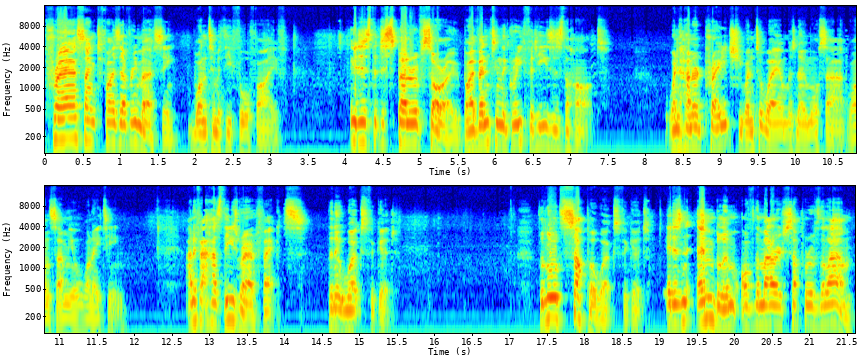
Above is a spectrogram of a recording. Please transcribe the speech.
Prayer sanctifies every mercy. 1 Timothy 4 5. It is the dispeller of sorrow. By venting the grief it eases the heart. When Hannah had prayed, she went away and was no more sad. 1 Samuel 1.18 And if it has these rare effects, then it works for good. The Lord's Supper works for good. It is an emblem of the marriage supper of the Lamb.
